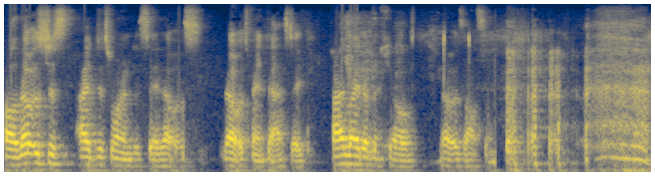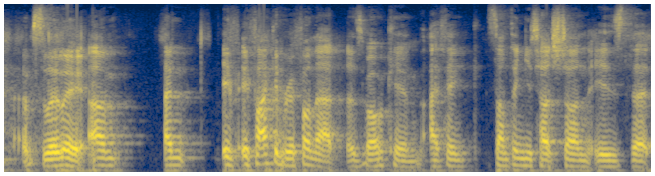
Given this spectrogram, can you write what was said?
Oh, that was just. I just wanted to say that was that was fantastic. Highlight of the show. That was awesome. Absolutely. Um, and if if I could riff on that as well, Kim, I think something you touched on is that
